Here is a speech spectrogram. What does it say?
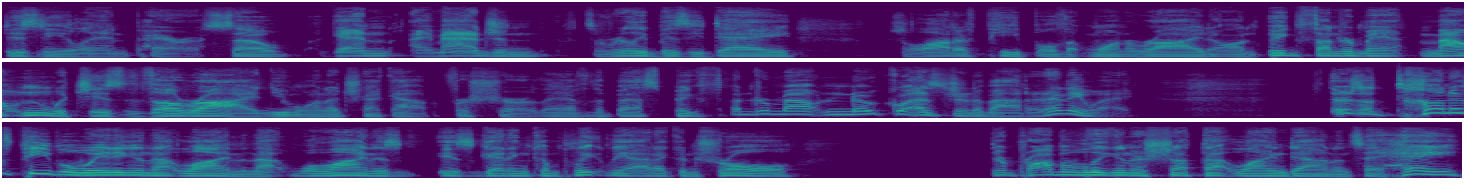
Disneyland Paris. So again, I imagine if it's a really busy day, there's a lot of people that want to ride on Big Thunder Ma- Mountain, which is the ride you want to check out for sure. They have the best Big Thunder Mountain, no question about it. Anyway, there's a ton of people waiting in that line, and that line is is getting completely out of control they're probably going to shut that line down and say, hey,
